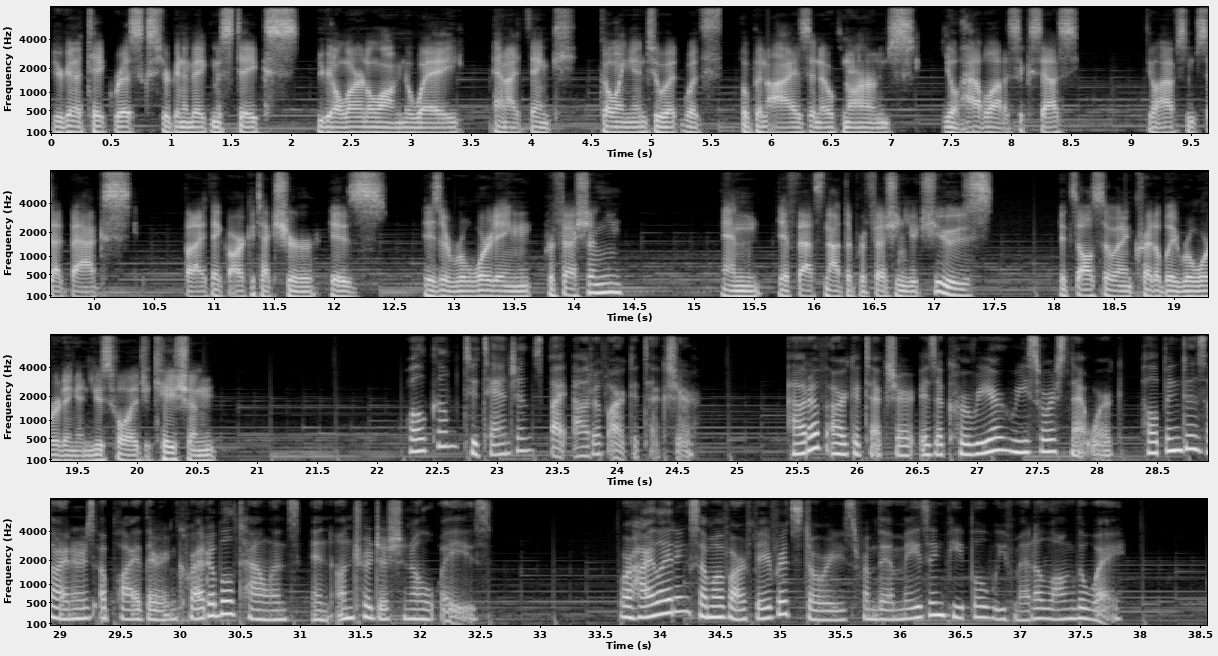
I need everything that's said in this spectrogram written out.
You're going to take risks. You're going to make mistakes. You're going to learn along the way. And I think going into it with open eyes and open arms, you'll have a lot of success. You'll have some setbacks, but I think architecture is, is a rewarding profession. And if that's not the profession you choose, it's also an incredibly rewarding and useful education. Welcome to Tangents by Out of Architecture. Out of Architecture is a career resource network helping designers apply their incredible talents in untraditional ways. We're highlighting some of our favorite stories from the amazing people we've met along the way.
